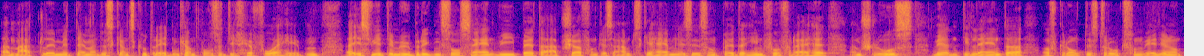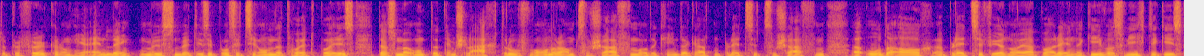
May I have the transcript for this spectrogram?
äh, Matle, mit dem man das ganz gut reden kann, positiv hervorheben. Es wird im Übrigen so sein wie bei der Abschaffung des Amtsgeheimnisses und bei der Infofreiheit. Am Schluss werden die Länder aufgrund des Drucks von Medien und der Bevölkerung hier einlenken müssen, weil diese Position nicht haltbar ist, dass man unter dem Schlachtruf Wohnraum zu schaffen oder Kindergartenplätze zu schaffen oder auch Plätze für erneuerbare Energie, was wichtig ist,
